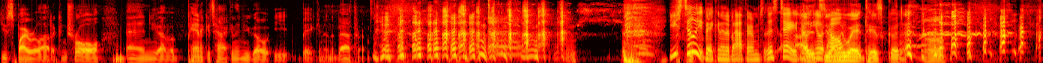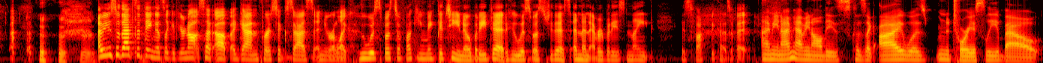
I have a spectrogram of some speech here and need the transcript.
you spiral out of control and you have a panic attack and then you go eat bacon in the bathroom You still eat bacon in the bathroom to this day, don't you? it's At the only home? way it tastes good uh-huh. I mean, so that's the thing. It's like if you're not set up again for success, and you're like, who was supposed to fucking make the tea? Nobody did. Who was supposed to do this? And then everybody's night is fucked because of it. I mean, I'm having all these because, like, I was notoriously about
